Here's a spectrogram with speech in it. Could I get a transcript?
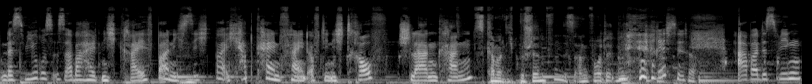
Und das Virus ist aber halt nicht greifbar, nicht sichtbar. Ich habe keinen Feind, auf den ich draufschlagen kann. Das kann man nicht beschimpfen, das antwortet nicht. Richtig. Aber deswegen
